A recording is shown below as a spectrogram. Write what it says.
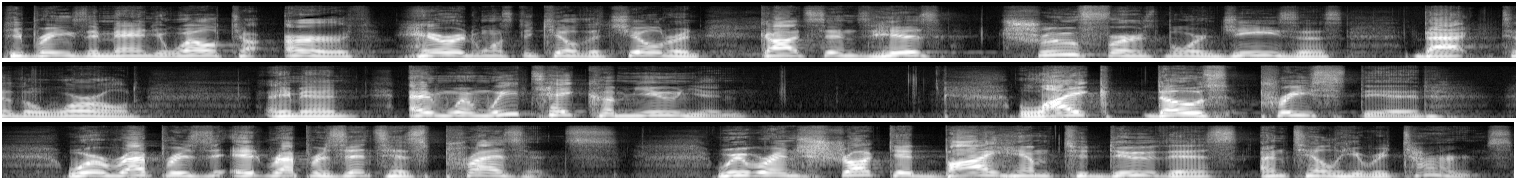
He brings Emmanuel to earth. Herod wants to kill the children. God sends his true firstborn, Jesus, back to the world. Amen. And when we take communion, like those priests did, it represents his presence. We were instructed by him to do this until he returns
